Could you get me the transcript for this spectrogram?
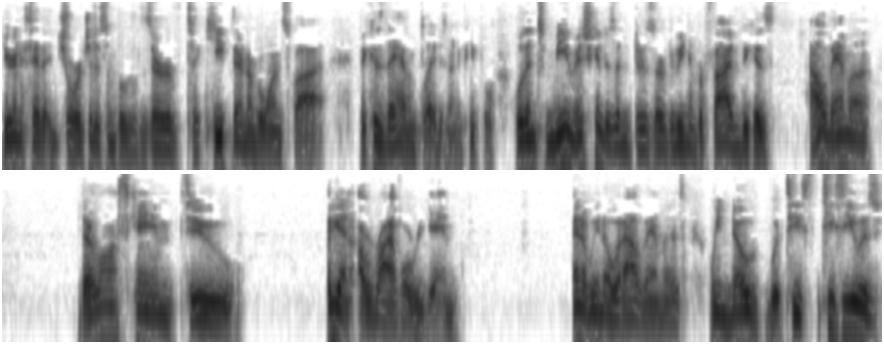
You're going to say that Georgia doesn't deserve to keep their number one spot because they haven't played as many people. Well, then to me, Michigan doesn't deserve to be number five because Alabama, their loss came to, again, a rivalry game. And we know what Alabama is. We know what TCU has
